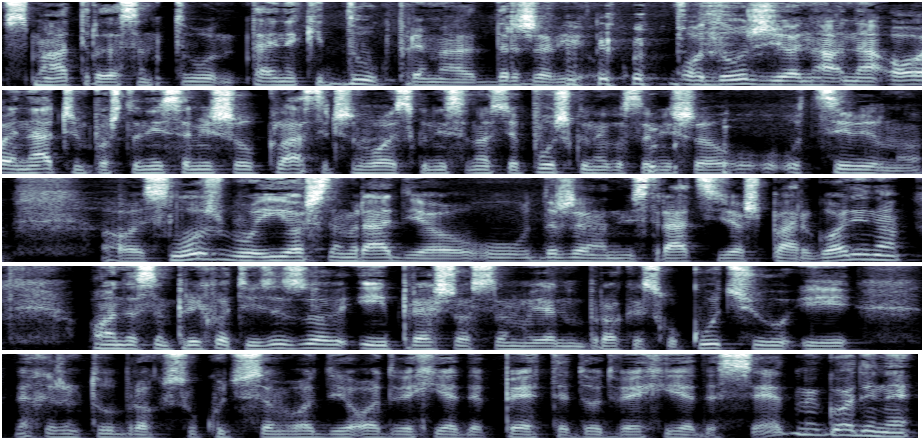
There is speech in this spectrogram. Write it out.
smatrao da sam tu taj neki dug prema državi odužio na, na ovaj način, pošto nisam išao u klasičnu vojsku, nisam nosio pušku, nego sam išao u, u civilnu ovaj, službu i još sam radio u državnoj administraciji još par godina onda sam prihvatio izazov i prešao sam u jednu brokersku kuću i da kažem tu brokersku kuću sam vodio od 2005. do 2007. godine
